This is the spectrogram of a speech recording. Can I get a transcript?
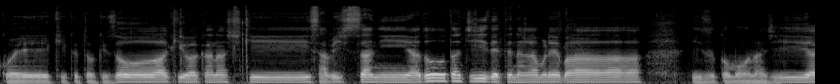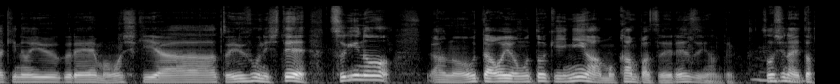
声聞くときぞ秋は悲しき寂しさに宿を立ち出て眺めればいずこも同じ秋の夕暮れ桃敷や」というふうにして次のあの歌を読む時にはもう間髪入れずに読んでいく、そうしないと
